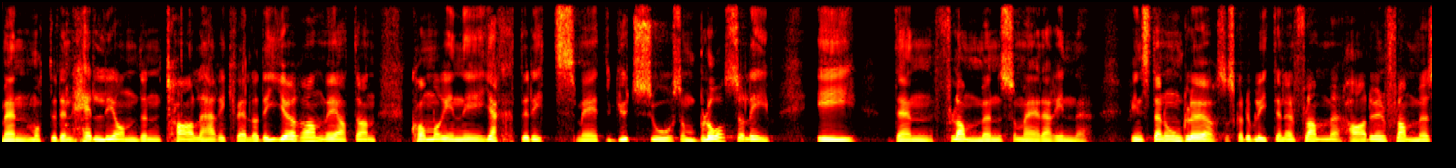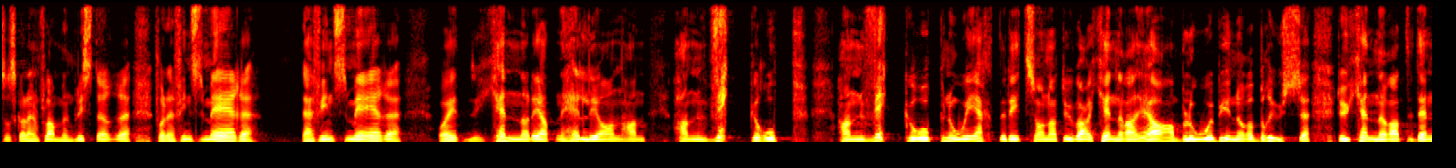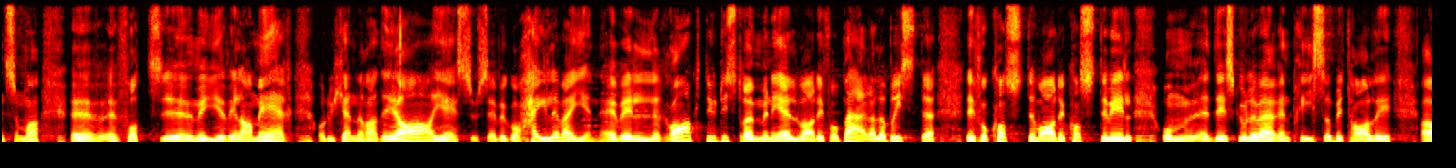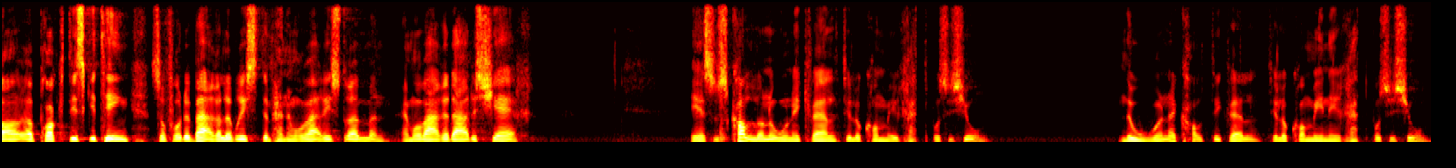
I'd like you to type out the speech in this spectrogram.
Men måtte Den hellige ånden tale her i kveld. Og det gjør han ved at han kommer inn i hjertet ditt med et Guds ord som blåser liv i den flammen som er der inne. Fins det noen glør, så skal det bli til en flamme. Har du en flamme, så skal den flammen bli større, for det fins mere. Det fins mere. Og jeg kjenner det at Den hellige ånd han, han vekker vekker opp, han vekker opp noe i hjertet ditt, sånn at du bare kjenner at ja, blodet begynner å bruse. Du kjenner at den som har uh, fått uh, mye, vil ha mer. Og du kjenner at ja, Jesus, jeg vil gå hele veien. Jeg vil rakt ut i strømmen i elva. Det får bære eller briste. Det får koste hva det koste vil. Om det skulle være en pris å betale av praktiske ting, så får det bære eller briste. Men jeg må være i strømmen. Jeg må være der det skjer. Jesus kaller noen i kveld til å komme i rett posisjon. Noen er kalt i kveld til å komme inn i rett posisjon.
